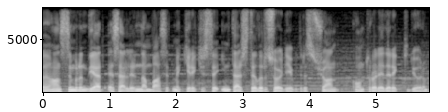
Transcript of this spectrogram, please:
e, Hans Zimmer'ın diğer eserlerinden bahsetmek gerekirse Interstellar'ı söyleyebiliriz. Şu an kontrol ederek gidiyorum.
